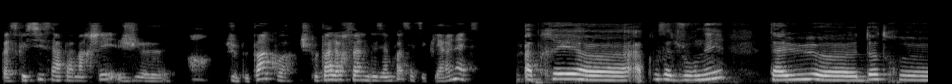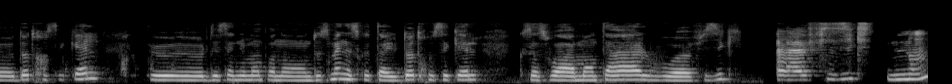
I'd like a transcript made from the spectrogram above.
Parce que si ça n'a pas marché, je oh, je peux pas quoi. Je peux pas le refaire une deuxième fois, ça c'est clair et net. Après euh, après cette journée, tu as eu euh, d'autres euh, d'autres séquelles que le saignements pendant deux semaines? Est-ce que tu as eu d'autres séquelles, que ce soit mentales ou euh, physiques Physique, non.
